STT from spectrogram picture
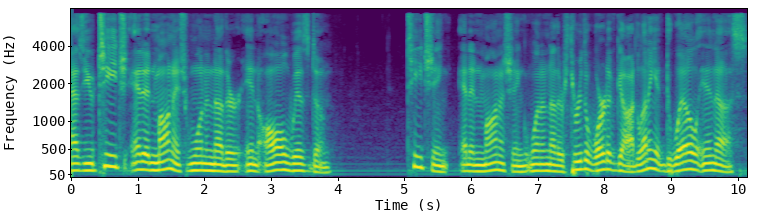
as you teach and admonish one another in all wisdom. Teaching and admonishing one another through the word of God, letting it dwell in us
